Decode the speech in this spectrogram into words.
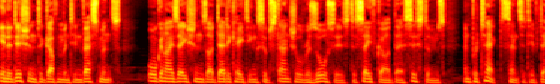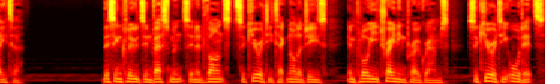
In addition to government investments, organizations are dedicating substantial resources to safeguard their systems and protect sensitive data. This includes investments in advanced security technologies, employee training programs, security audits,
